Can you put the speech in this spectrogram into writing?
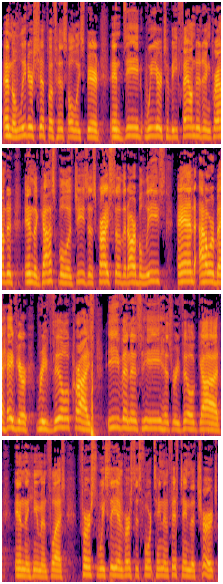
and the leadership of His Holy Spirit. Indeed, we are to be founded and grounded in the gospel of Jesus Christ so that our beliefs and our behavior reveal Christ even as He has revealed God in the human flesh. First, we see in verses 14 and 15, the church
